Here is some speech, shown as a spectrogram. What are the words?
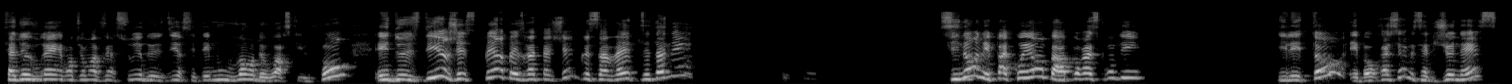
Ça devrait éventuellement faire sourire de se dire c'est émouvant de voir ce qu'ils font et de se dire j'espère, Bezrat Hashem, que ça va être cette année. Sinon, on n'est pas cohérent par rapport à ce qu'on dit. Il est temps, et ben, Hashem, cette jeunesse,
